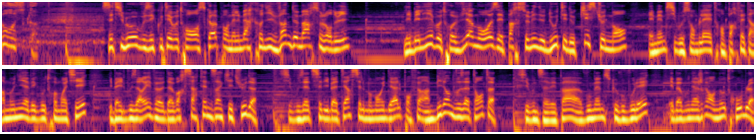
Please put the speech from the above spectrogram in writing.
L'horoscope. C'est Thibaut, vous écoutez votre horoscope, on est le mercredi 22 mars aujourd'hui. Les béliers, votre vie amoureuse est parsemée de doutes et de questionnements, et même si vous semblez être en parfaite harmonie avec votre moitié, eh ben il vous arrive d'avoir certaines inquiétudes. Si vous êtes célibataire, c'est le moment idéal pour faire un bilan de vos attentes. Si vous ne savez pas vous-même ce que vous voulez, eh ben vous nagerez en eau trouble.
